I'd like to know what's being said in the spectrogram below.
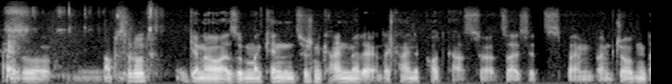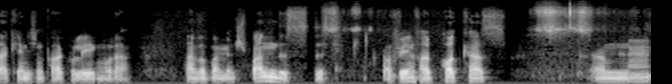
Also Absolut. genau, also man kennt inzwischen keinen mehr, der, der keine Podcasts hört. Sei es jetzt beim, beim Joggen, da kenne ich ein paar Kollegen oder einfach beim Entspannen, das, das auf jeden Fall Podcasts ähm, Mhm.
